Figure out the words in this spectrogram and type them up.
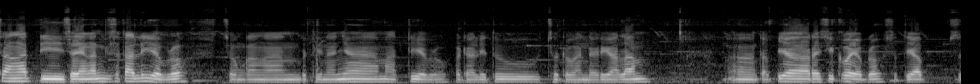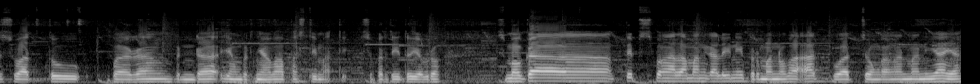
sangat disayangkan sekali ya bro. Jongkangan betinanya mati ya bro. Padahal itu jodohan dari alam. Eh, tapi ya resiko ya bro. Setiap sesuatu barang benda yang bernyawa pasti mati. Seperti itu ya bro. Semoga tips pengalaman kali ini bermanfaat buat jongkangan mania ya.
